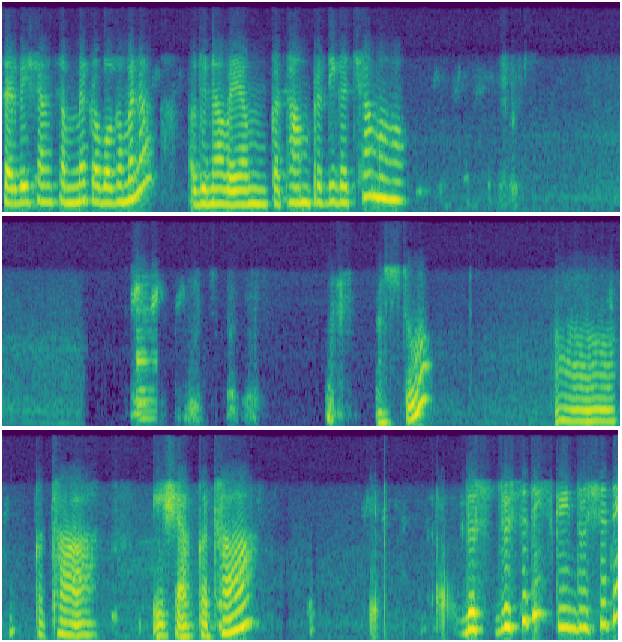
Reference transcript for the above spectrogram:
सर्वेषां सम्यक् अवगमनम्। अधुना वयं कथां प्रति गच्छामः? अस्तु। कथा एषा कथा। दृश् दृश्यते? स्क्रीन् दृश्यते?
